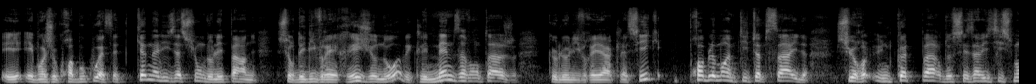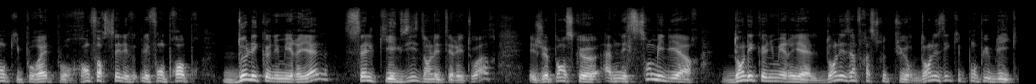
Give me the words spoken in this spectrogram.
Et, moi, je crois beaucoup à cette canalisation de l'épargne sur des livrets régionaux avec les mêmes avantages que le livret A classique. Probablement un petit upside sur une cote-part de ces investissements qui pourraient être pour renforcer les, fonds propres de l'économie réelle, celle qui existe dans les territoires. Et je pense qu'amener 100 milliards dans l'économie réelle, dans les infrastructures, dans les équipements publics,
